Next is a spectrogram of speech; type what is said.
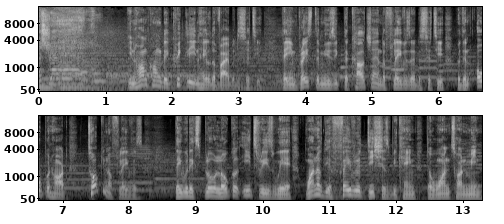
In Hong Kong, they quickly inhaled the vibe of the city. They embraced the music, the culture, and the flavors of the city with an open heart. Talking of flavors, they would explore local eateries where one of their favorite dishes became the wonton min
